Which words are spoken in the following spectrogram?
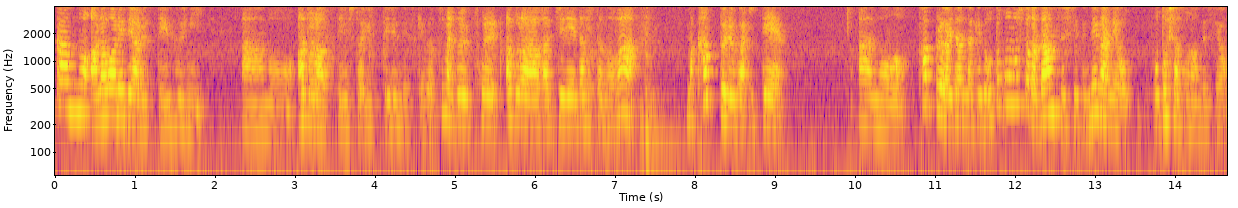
慣の表れであるっていうふうにあのアドラーっていう人は言ってるんですけどつまりどういうこれアドラーが事例出したのは、まあ、カップルがいてあのカップルがいたんだけど男の人がダンスしてて眼鏡を落としたそうなんですよ、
